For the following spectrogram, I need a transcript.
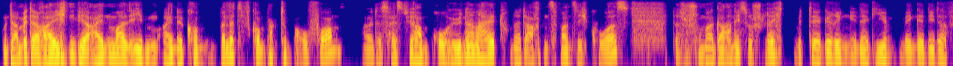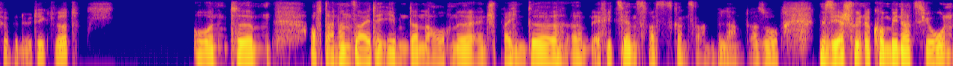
Und damit erreichen wir einmal eben eine kom relativ kompakte Bauform. Das heißt, wir haben pro Hühnernheit 128 Cores. Das ist schon mal gar nicht so schlecht mit der geringen Energiemenge, die dafür benötigt wird und ähm, auf der anderen Seite eben dann auch eine entsprechende ähm, Effizienz, was das Ganze anbelangt. Also eine sehr schöne Kombination.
